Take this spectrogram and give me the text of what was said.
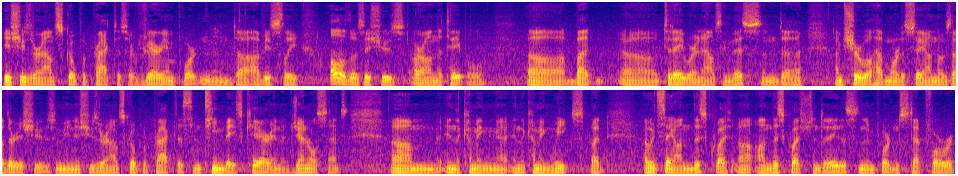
Issues around scope of practice are very important, and uh, obviously, all of those issues are on the table. Uh, but uh, today we're announcing this, and uh, I'm sure we'll have more to say on those other issues. I mean, issues around scope of practice and team-based care in a general sense um, in the coming in the coming weeks. But I would say on this on this question today, this is an important step forward.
